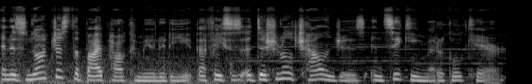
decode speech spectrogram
And it's not just the BIPOC community that faces additional challenges in seeking medical care.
